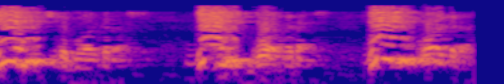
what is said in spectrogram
Değil işte bu arkadaş. Değil bu arkadaş. Değil bu arkadaş.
